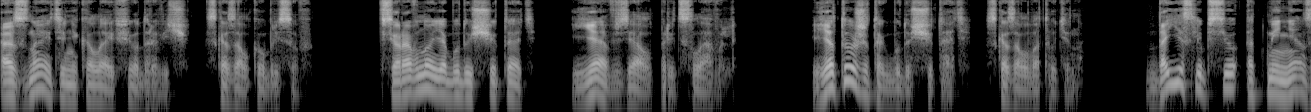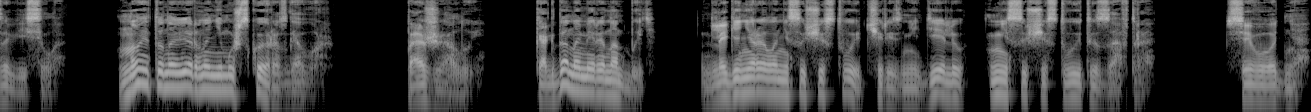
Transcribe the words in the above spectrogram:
А знаете, Николай Федорович, — сказал Кобрисов, — все равно я буду считать, я взял Предславль. — Я тоже так буду считать, — сказал Ватутин. — Да если б все от меня зависело. Но это, наверное, не мужской разговор. — Пожалуй. Когда намерен отбыть? Для генерала не существует через неделю, не существует и завтра. «Сегодня»,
